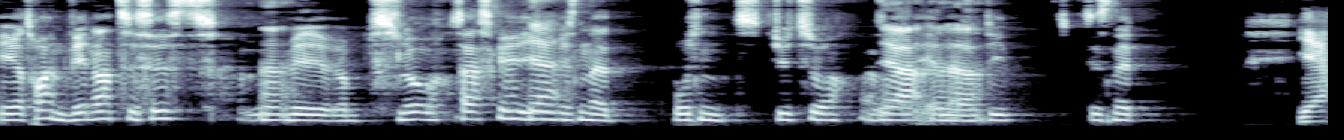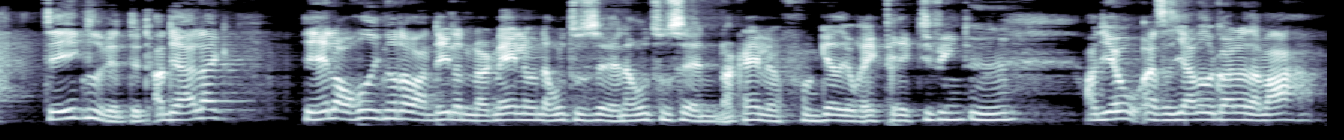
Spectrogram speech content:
jeg tror, han vinder til sidst Ja. ved at slå Sasuke, ja. Ved sådan at bruge sin jutsu. Altså, Ja, ja. Fordi, det er sådan et, ja, det er ikke nødvendigt. Og det er heller ikke, det er heller overhovedet ikke noget, der var en del af den originale Naruto-serien. Naruto-serien den originale fungerede jo rigtig, rigtig fint. Mm. Og det jo, altså jeg ved godt, at der var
